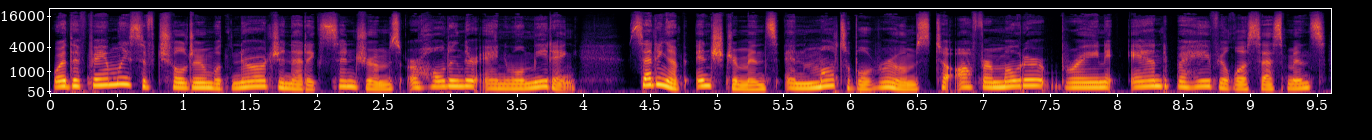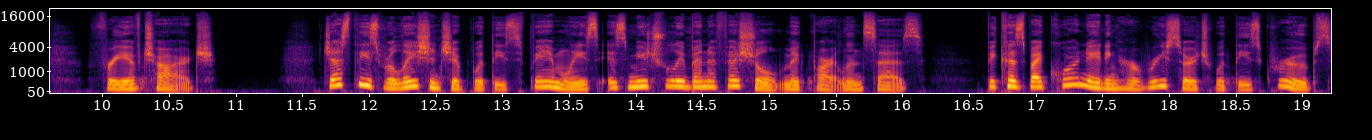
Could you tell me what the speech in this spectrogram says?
where the families of children with neurogenetic syndromes are holding their annual meeting, setting up instruments in multiple rooms to offer motor, brain, and behavioral assessments free of charge. Jeste's relationship with these families is mutually beneficial, McPartland says, because by coordinating her research with these groups,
